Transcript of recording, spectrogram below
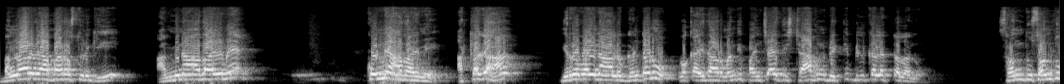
బంగారు వ్యాపారస్తునికి అమ్మిన ఆదాయమే కొన్ని ఆదాయమే. అట్లాగా ఇరవై నాలుగు గంటలు ఒక ఐదారు మంది పంచాయతీ స్టాఫ్ను పెట్టి బిల్ కలెక్టర్లను సందు సందు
